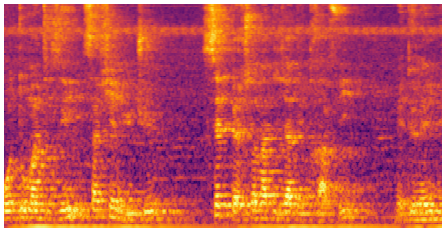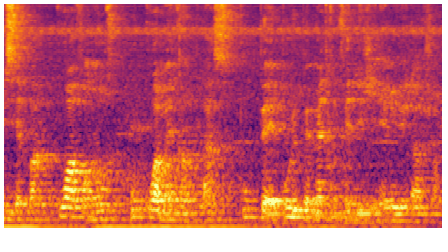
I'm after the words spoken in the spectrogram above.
automatiser sa chaîne YouTube, cette personne a déjà du trafic, Maintenant, il ne sait pas quoi vendre ou quoi mettre en place pour, lui permettre en fait, de générer de l'argent.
